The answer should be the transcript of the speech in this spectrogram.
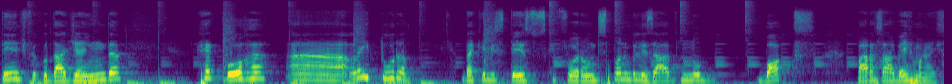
tenha dificuldade ainda, recorra à leitura daqueles textos que foram disponibilizados no box para saber mais.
